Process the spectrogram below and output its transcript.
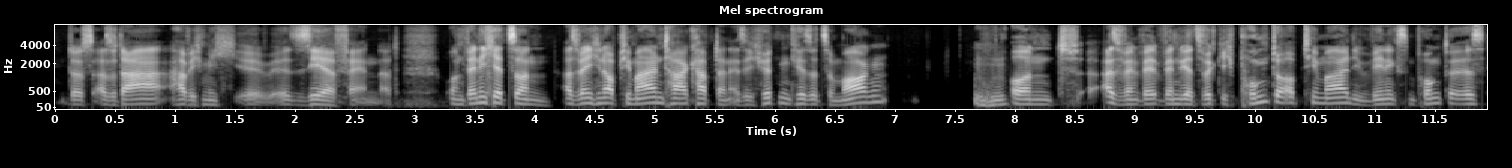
das, also da habe ich mich äh, sehr verändert. Und wenn ich jetzt so einen, also wenn ich einen optimalen Tag habe, dann esse ich Hüttenkäse zum Morgen, Mhm. und also wenn, wenn du jetzt wirklich Punkte optimal, die wenigsten Punkte ist,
